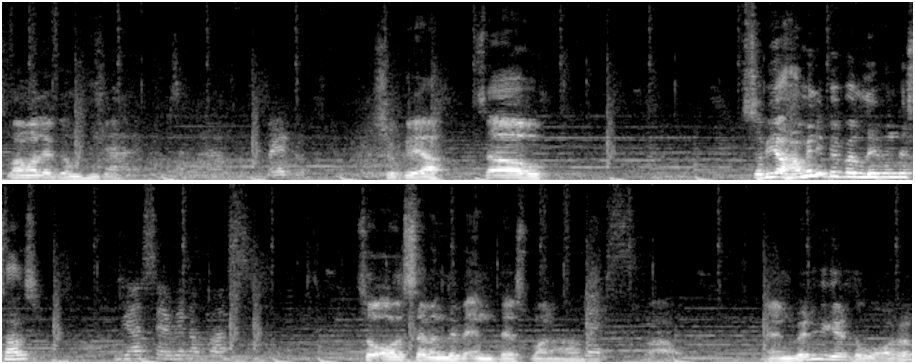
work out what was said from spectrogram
Assalamu alaikum. Shukriya. So, Sabiha, how many people live in this house? We are seven of us. So all seven live in this one house. Yes. Wow. And where do you get the water?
